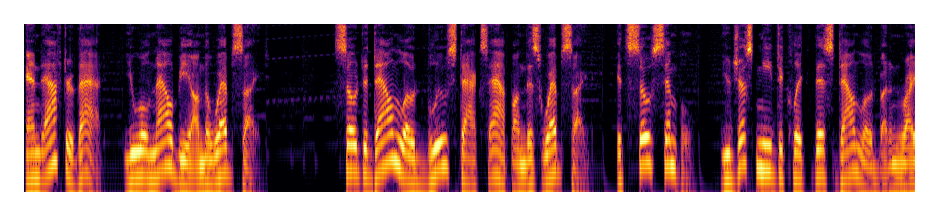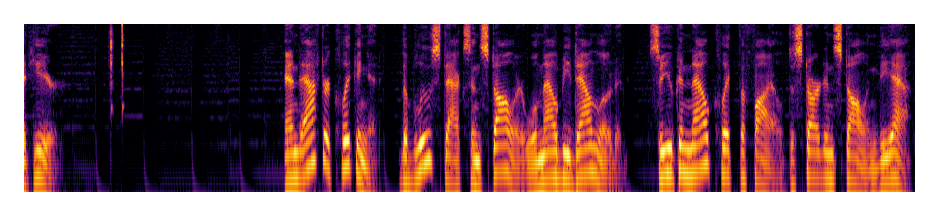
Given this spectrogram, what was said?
And after that, you will now be on the website. So to download BlueStacks app on this website, it's so simple, you just need to click this download button right here. And after clicking it, the BlueStacks installer will now be downloaded, so you can now click the file to start installing the app.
